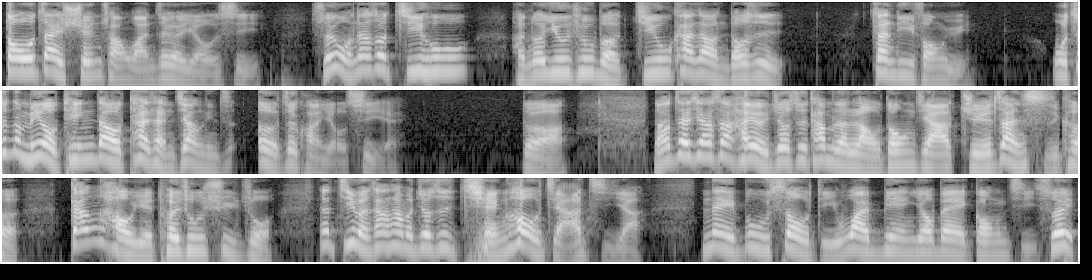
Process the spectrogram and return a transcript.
都在宣传玩这个游戏，所以我那时候几乎很多 YouTuber 几乎看到你都是《战地风云》，我真的没有听到《泰坦降临之二》这款游戏，诶，对吧？然后再加上还有就是他们的老东家《决战时刻》刚好也推出续作，那基本上他们就是前后夹击啊，内部受敌，外面又被攻击，所以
